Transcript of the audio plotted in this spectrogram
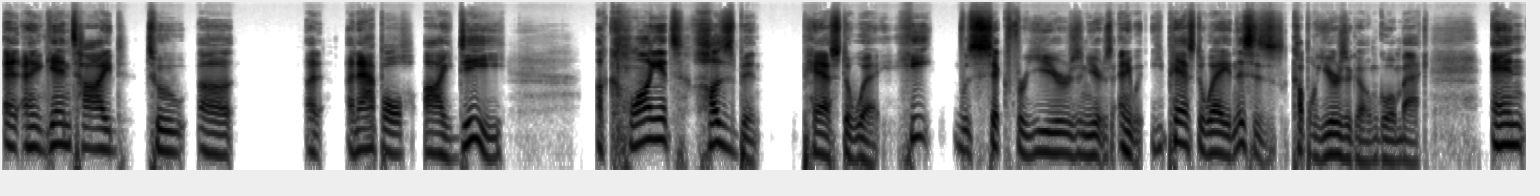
and, and again, tied to uh, an Apple ID a client's husband passed away. He was sick for years and years. Anyway, he passed away, and this is a couple years ago. I'm going back. And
